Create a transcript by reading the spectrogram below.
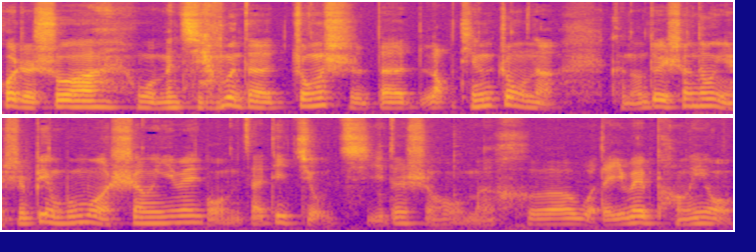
或者说我们节目的忠实的老听众呢，可能对生酮饮食并不陌生，因为我们在第九集的时候，我们和我的一位朋友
